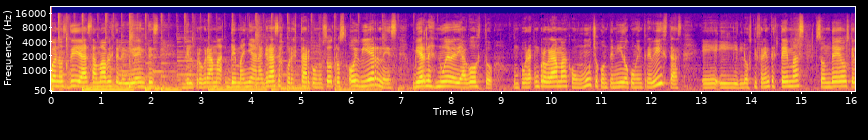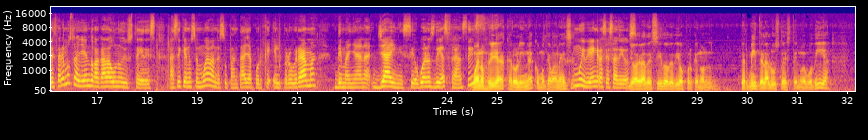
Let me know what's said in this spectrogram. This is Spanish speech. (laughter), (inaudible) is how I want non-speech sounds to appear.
buenos días, amables televidentes del programa de mañana. Gracias por estar con nosotros hoy viernes, viernes 9 de agosto. Un, un programa con mucho contenido, con entrevistas eh, y los diferentes temas, sondeos que le estaremos trayendo a cada uno de ustedes. Así que no se muevan de su pantalla porque el programa de mañana ya inició. Buenos días, Francis. Buenos días, Carolina. ¿Cómo te amanece? Muy bien, gracias a Dios. Yo agradecido de Dios porque nos permite la luz de este nuevo día,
